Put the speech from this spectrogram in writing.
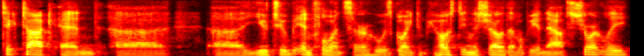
TikTok and uh, YouTube influencer who is going to be hosting the show. That'll be announced shortly,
